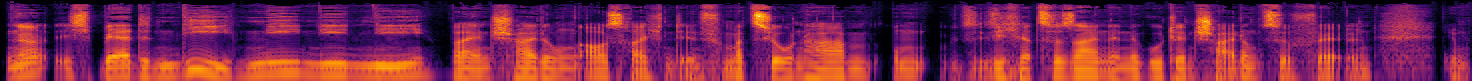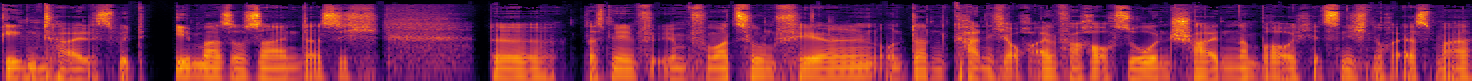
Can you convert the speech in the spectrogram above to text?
ne, ich werde nie, nie, nie, nie bei Entscheidungen ausreichend Informationen haben, um sicher zu sein, eine gute Entscheidung zu fällen. Im Gegenteil, mhm. es wird immer so sein, dass ich, äh, dass mir Informationen fehlen und dann kann ich auch einfach auch so entscheiden. Dann brauche ich jetzt nicht noch erstmal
